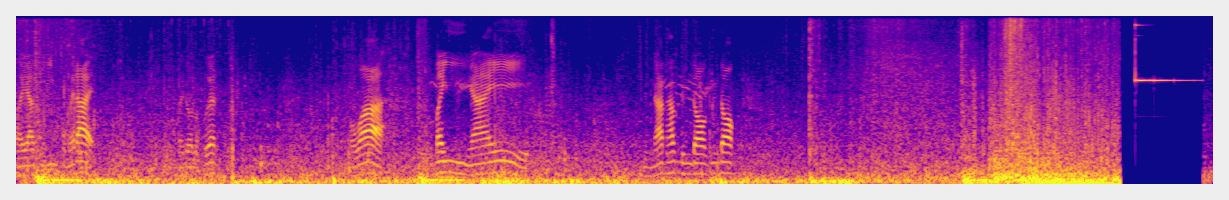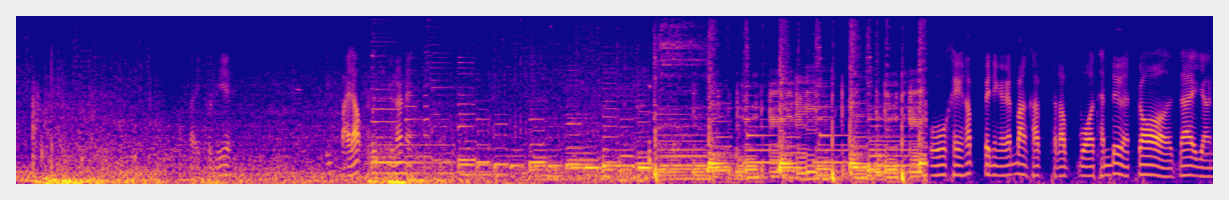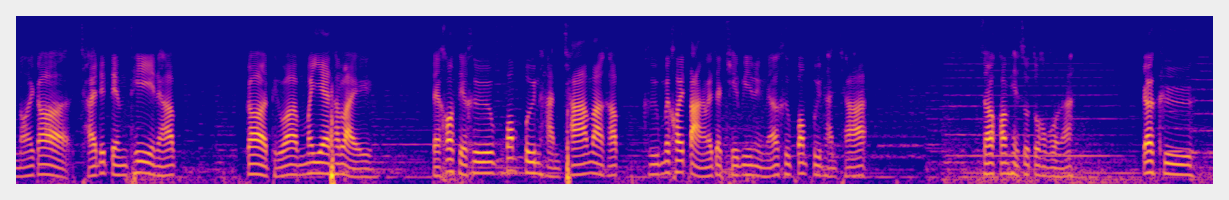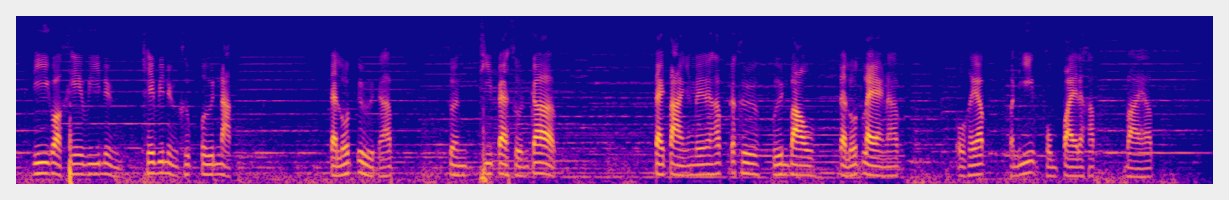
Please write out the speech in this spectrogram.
พยายามยิงผมไม่ได้ไม่โดนหรอกเพื่อน เพราะว่าไม่ไงหนึ่งนัดครับหนึ่งดอกหนึ่งดอกใส่ตัวนี้ไปแล้วอยู่นั่นไง เคครับ เป็นยังไงกันบ้างครับสำหรับ War Thunder ก็ได้อย่างน้อยก็ใช้ได้เต็มที่นะครับ ก็ถือว่าไม่แย่เท่าไหร่ แต่ข้อเสียคือป้อมปืนหันช้ามากครับ คือไม่ค่อยต่างอะไรจาก KB1 นะก็คือป้อมปืนหันช้าสำหรับความเห็นส่วนตัวของผมนะ ก็คือดีกว่า KV1 KV1 คือปืนหนัก แต่รถอืดนะครับ ส่วน T80 ก็แตกต่างอย่างเลยนะครับ ก็คือปืนเบาแต่รถแรงนะครับ โอเคครับ วันนี้ผมไปแล้วครับ บายครับ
